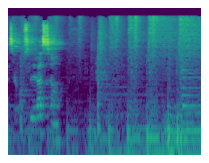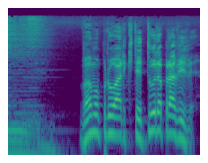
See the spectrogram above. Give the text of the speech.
essa consideração. Vamos para o Arquitetura para Viver.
